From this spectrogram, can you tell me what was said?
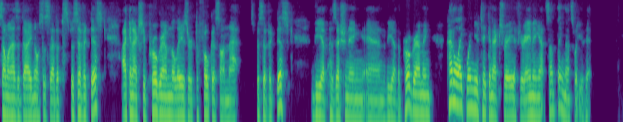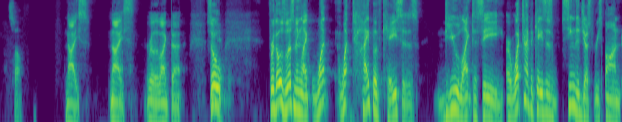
someone has a diagnosis at a specific disc, I can actually program the laser to focus on that specific disc via positioning and via the programming. Kind of like when you take an X-ray, if you're aiming at something, that's what you hit. So nice, nice. Really like that. So for those listening, like what what type of cases do you like to see or what type of cases seem to just respond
